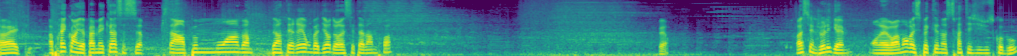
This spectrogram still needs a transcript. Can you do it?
Ouais, après quand il n'y a pas mecha, ça, a un peu moins d'in- d'intérêt, on va dire, de rester à 23. Super. Ah, c'est une jolie game. On a vraiment respecté notre stratégie jusqu'au bout.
